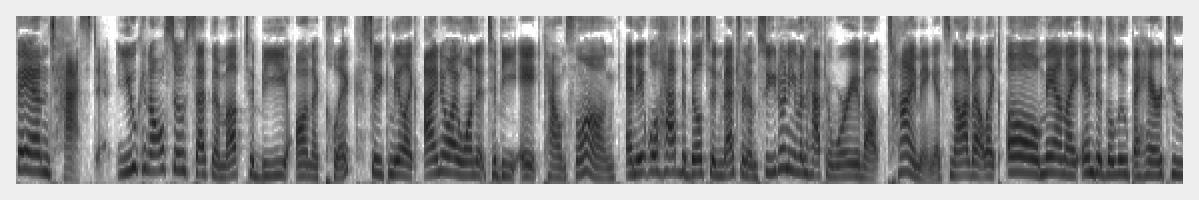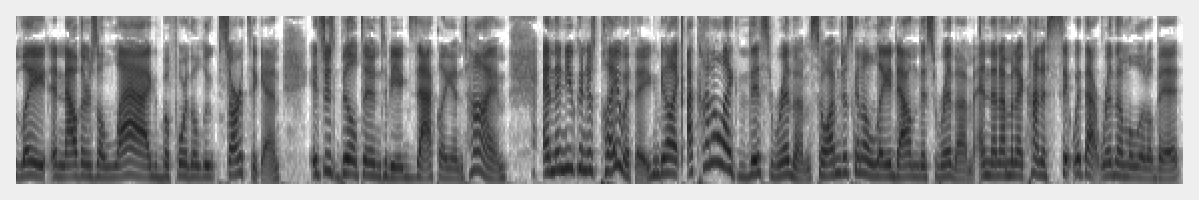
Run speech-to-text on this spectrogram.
fantastic. You can also set them up to be on a click, so you can be like, I know I want it to be eight counts long, and it will have the built-in metronome, so you don't even have to worry about timing. It's not about like, oh man, I ended the loop a hair too late, and now there's a lag before the loop starts again. It's just built in to be exactly in time, and then you can just play with it. You can be like, I kind of like this rhythm, so I'm just gonna lay down this rhythm, and then I'm gonna kind of sit with that rhythm a little bit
